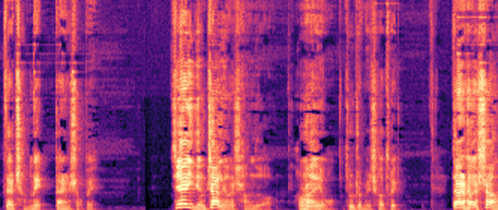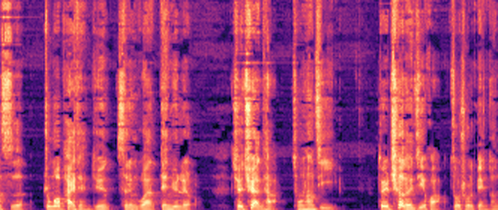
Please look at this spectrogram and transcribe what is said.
在城内担任守备。既然已经占领了常德，横山勇就准备撤退，但是他的上司中国派遣军司令官滇军六却劝他从长计议，对撤退计划做出了变更。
